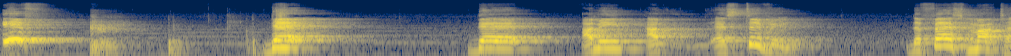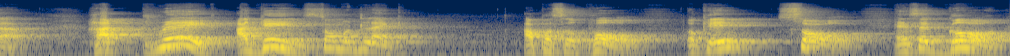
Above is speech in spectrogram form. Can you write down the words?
If the, the I mean, uh, Stephen, the first martyr, had prayed against somebody like Apostle Paul, okay, Saul, and said, God,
